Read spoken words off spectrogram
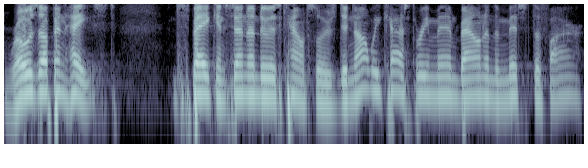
rose up in haste, and spake and said unto his counselors, Did not we cast three men bound in the midst of the fire?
